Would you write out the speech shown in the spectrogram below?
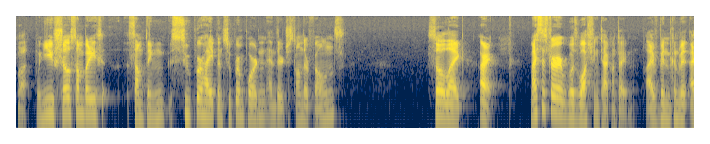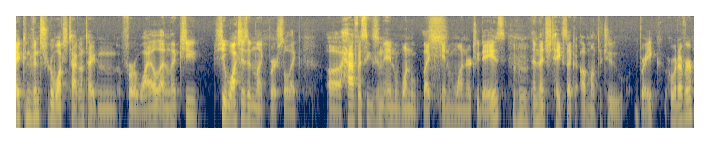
what? When you show somebody something super hype and super important and they're just on their phones. So like, all right, my sister was watching Attack on Titan. I've been convinced. I convinced her to watch Attack on Titan for a while, and like she she watches in like bursts, so like uh, half a season in one like in one or two days, and then she takes like a month or two break or whatever.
